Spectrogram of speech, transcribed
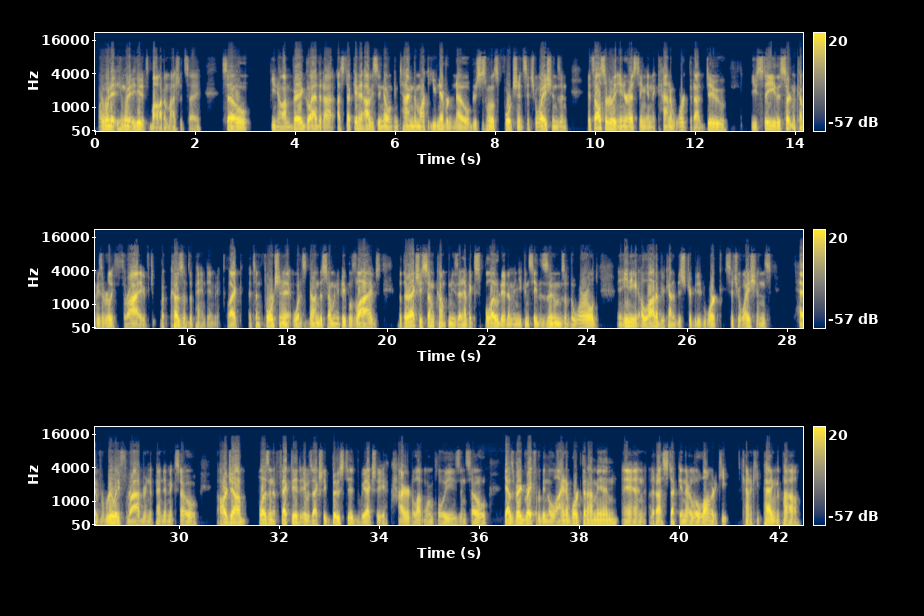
or when it when it hit its bottom, I should say. So, you know, I'm very glad that I, I stuck in it. Obviously, no one can time the market. You never know, but it's just one of those fortunate situations. And it's also really interesting in the kind of work that I do. You see, there's certain companies that really thrived because of the pandemic. Like it's unfortunate what it's done to so many people's lives, but there are actually some companies that have exploded. I mean, you can see the Zooms of the world. Any a lot of your kind of distributed work situations have really thrived during the pandemic. So our job wasn't affected; it was actually boosted. We actually hired a lot more employees, and so yeah, I was very grateful to be in the line of work that I'm in and that I stuck in there a little longer to keep kind of keep padding the pile.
